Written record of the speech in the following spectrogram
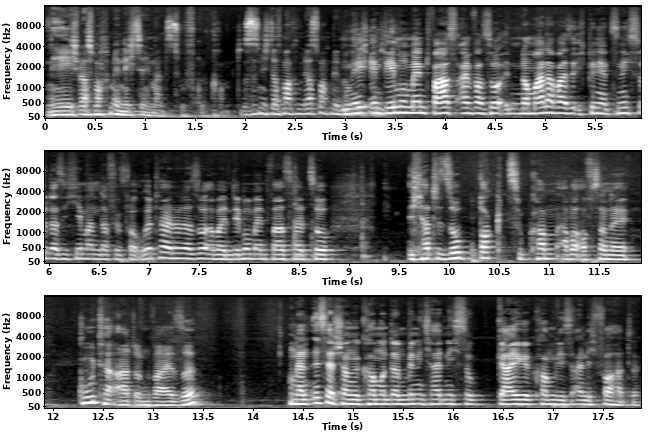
Nee, ich, das macht mir nichts, wenn jemand zu früh kommt. Das ist nicht, das macht, das macht mir Nee, wirklich in nichts. dem Moment war es einfach so, normalerweise, ich bin jetzt nicht so, dass ich jemanden dafür verurteile oder so, aber in dem Moment war es halt so, ich hatte so Bock zu kommen, aber auf so eine gute Art und Weise. Und dann ist er schon gekommen und dann bin ich halt nicht so geil gekommen, wie ich es eigentlich vorhatte.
